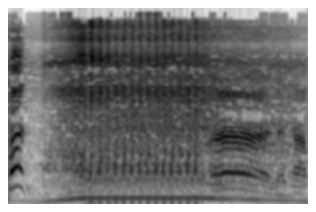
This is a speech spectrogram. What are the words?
เบิ้ลอ่า นะครับ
